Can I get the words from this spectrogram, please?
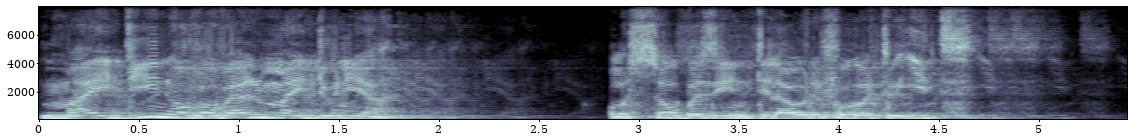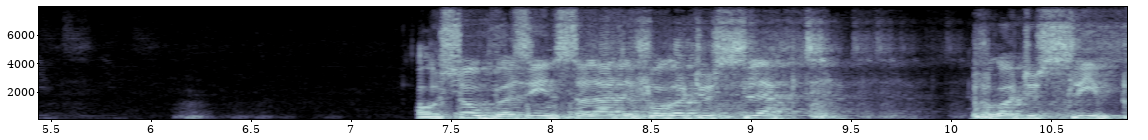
my deen overwhelmed my dunya? I was so busy tilawat, I forgot to eat. I was so busy in salat, I forgot to sleep. I forgot to sleep.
